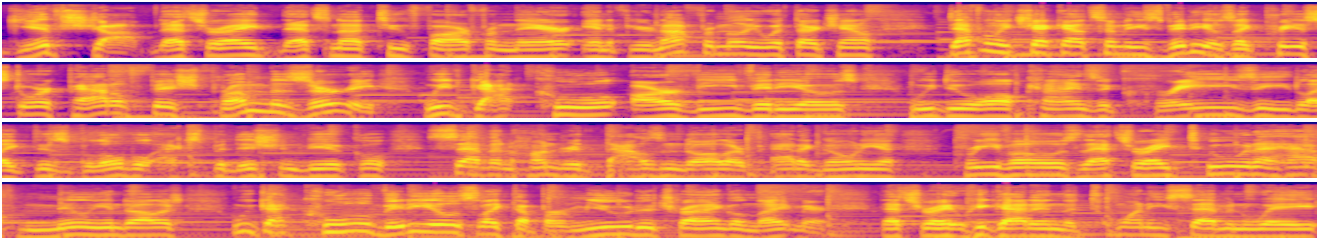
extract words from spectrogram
gift shop. That's right, that's not too far from there. And if you're not familiar with our channel, definitely check out some of these videos like prehistoric paddlefish from Missouri. We've got cool RV videos. We do all kinds of crazy, like this global expedition vehicle, $700,000 Patagonia Prevos. That's right, two and a half million dollars. We've got cool videos like the Bermuda Triangle Nightmare. That's right, we got in the 27 way,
